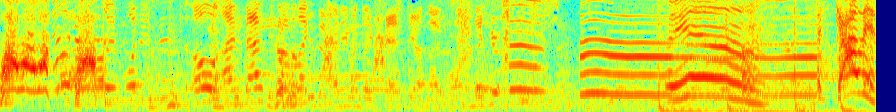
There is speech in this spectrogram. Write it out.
Wow, wow, wow, wow. What is this? Oh, I'm back from like if anyone's like fancy on night one. Like you're Yeah. It's coming!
